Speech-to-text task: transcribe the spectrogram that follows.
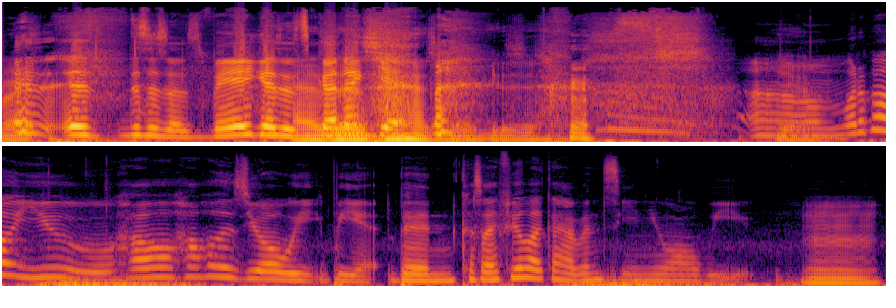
Right. It's- it's- this is as vague as it's As gonna is- get. as big as it- Um, Yeah. What about you? How how has your week be- been? Because I feel like I haven't seen you all week. Mm,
